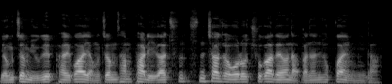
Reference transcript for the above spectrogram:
0.618과 0.382가 순차적으로 추가되어 나가는 효과입니다.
